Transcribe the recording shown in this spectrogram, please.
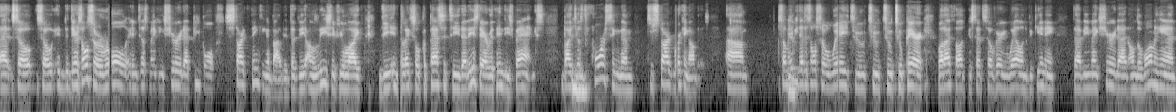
Uh, so so it, there's also a role in just making sure that people start thinking about it, that we unleash, if you like, the intellectual capacity that is there within these banks by just mm-hmm. forcing them to start working on this. Um, so maybe that is also a way to to to to pair what I thought you said so very well in the beginning that we make sure that on the one hand,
